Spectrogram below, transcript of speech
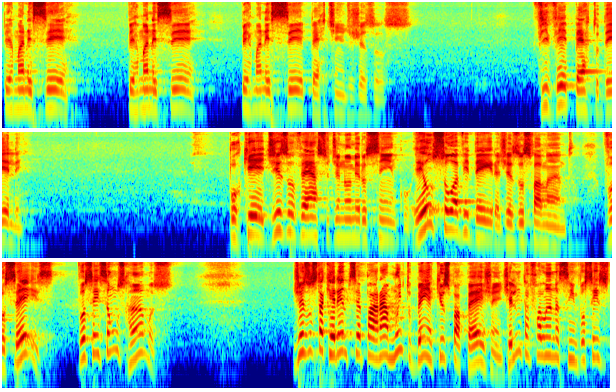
permanecer, permanecer, permanecer pertinho de Jesus. Viver perto dele. Porque diz o verso de número 5: Eu sou a videira, Jesus falando. Vocês, vocês são os ramos. Jesus está querendo separar muito bem aqui os papéis, gente. Ele não está falando assim, vocês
